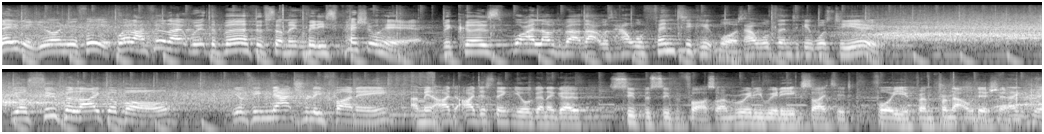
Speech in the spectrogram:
David, you're on your feet. Well, I feel like we're at the birth of something really special here because what I loved about that was how authentic it was, how authentic it was to you. You're super likable. You're obviously naturally funny. I mean, I, I just think you're going to go super, super far. So I'm really, really excited for you from, from that audition. Thank you.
